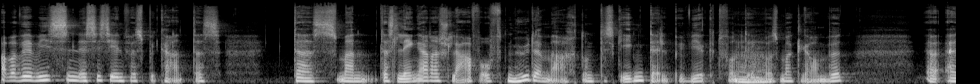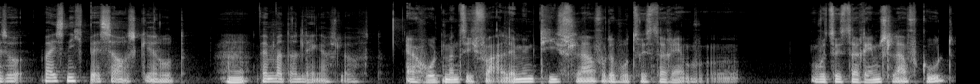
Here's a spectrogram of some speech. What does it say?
Aber wir wissen, es ist jedenfalls bekannt, dass, dass man das längerer Schlaf oft müde macht und das Gegenteil bewirkt von mhm. dem, was man glauben wird. Äh, also man ist nicht besser ausgeruht, mhm. wenn man dann länger schlaft. Erholt man sich vor allem im Tiefschlaf oder wozu ist der REM, wozu ist der REM-Schlaf gut?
